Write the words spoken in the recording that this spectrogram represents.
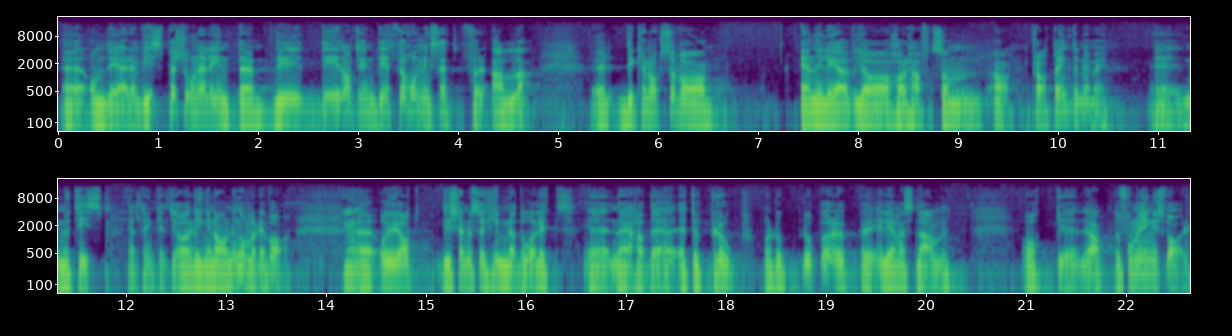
eh, om det är en viss person eller inte. Det, det, är, det är ett förhållningssätt för alla. Eh, det kan också vara en elev jag har haft som ja, pratar inte med mig. Eh, mutism, helt enkelt. Jag hade ingen aning om vad det var. Eh, och jag, det kändes så himla dåligt eh, när jag hade ett upprop. Och då ropar jag upp elevens namn och eh, ja, då får man inget svar.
